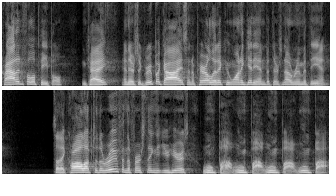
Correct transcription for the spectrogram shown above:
crowded full of people, okay, and there's a group of guys and a paralytic who want to get in, but there's no room at the inn. So they crawl up to the roof, and the first thing that you hear is whoompa, whoompa, whoompa, whoompa.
